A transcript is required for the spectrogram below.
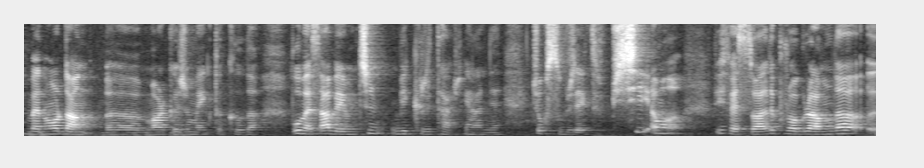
Ben oradan e, markajıma ilk takıldı. Bu mesela benim için bir kriter yani çok subjektif bir şey ama bir festivalde programda e,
